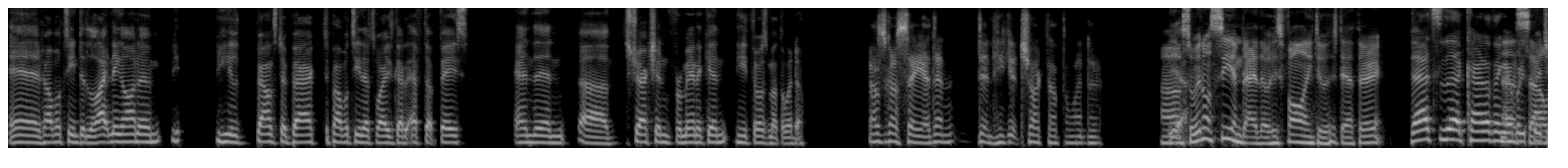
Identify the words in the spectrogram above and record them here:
and Palpatine did the lightning on him. He, he bounced it back to Palpatine. That's why he's got an effed up face. And then uh, distraction from Anakin, he throws him out the window. I was gonna say, yeah, didn't didn't he get chucked out the window? Uh, Yeah. So we don't see him die though. He's falling to his death, right? That's the kind of thing That's everybody's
